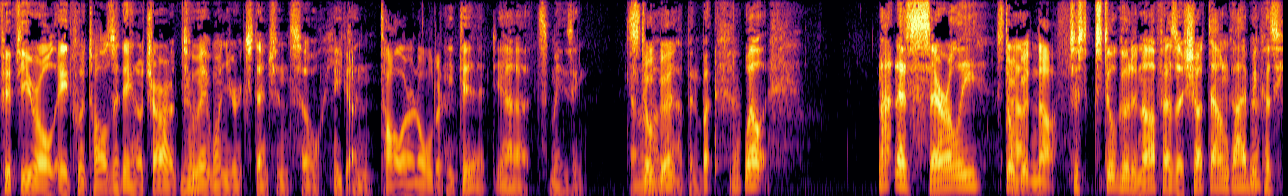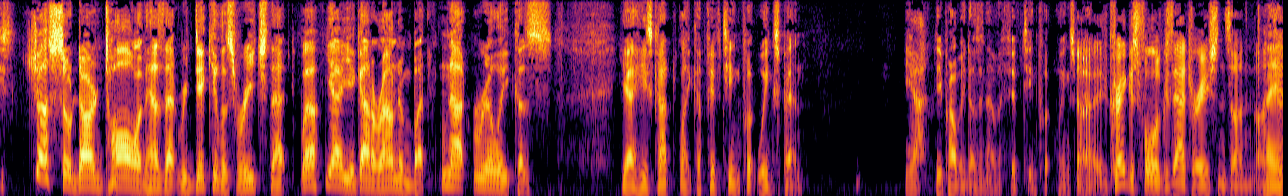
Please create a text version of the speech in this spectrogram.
50-year-old, eight foot tall Zdeno Chara to a one-year extension, so he, He got can. taller and older. He did. Yeah, it's amazing. Still know how that good. happened, but well, not necessarily. Still Uh, good enough. Just still good enough as a shutdown guy because he's just so darn tall and has that ridiculous reach that well, yeah, you got around him, but not really because yeah, he's got like a 15 foot wingspan. Yeah. He probably doesn't have a 15 foot wingspan. Uh, Craig is full of exaggerations on, on I am.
